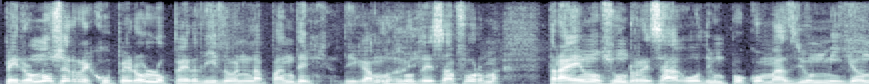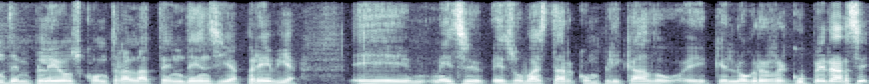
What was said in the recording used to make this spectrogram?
pero no se recuperó lo perdido en la pandemia, digámoslo de esa forma. Traemos un rezago de un poco más de un millón de empleos contra la tendencia previa eh, eso va a estar complicado eh, que logre recuperarse.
